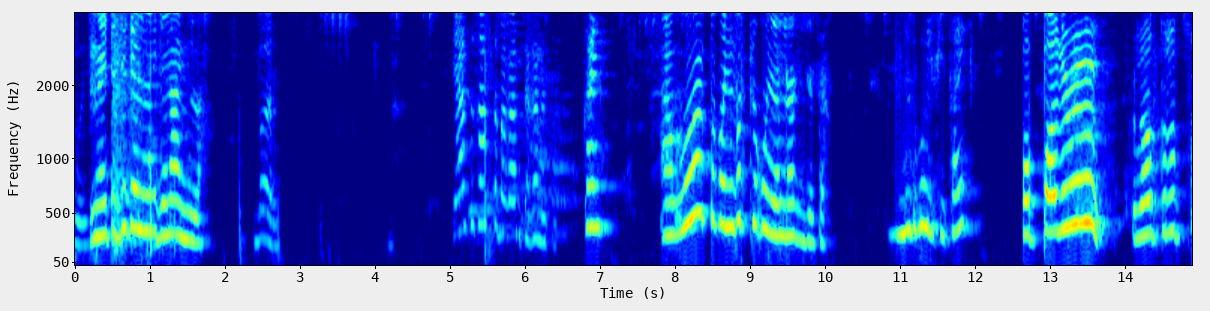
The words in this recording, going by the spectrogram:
होय. नाही तर दिलेलं नाही ते नानीला बर. असंच असतं बघा आमच्या गाण्याचं काय? अगं पप्पाने भात फेकून द्यायला रात्रीचा नीट बोल की काय? पप्पाने! रात्रीच.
